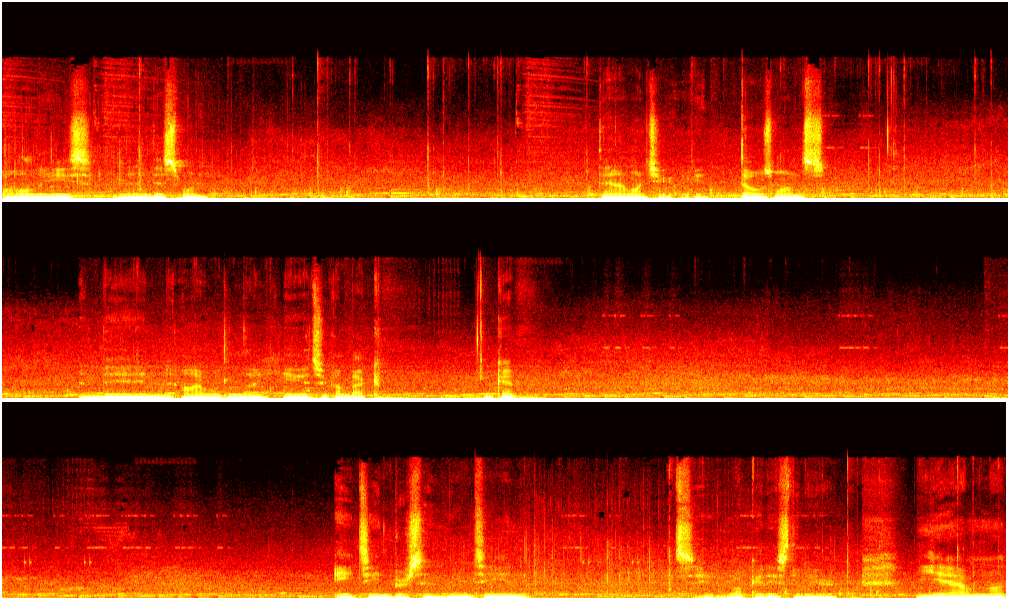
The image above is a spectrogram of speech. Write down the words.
all these, and then this one. Then I want you to get those ones. And then I would like you to come back. Okay. Eighteen percent nineteen. Let's see, rocket is still here. Yeah, I'm not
